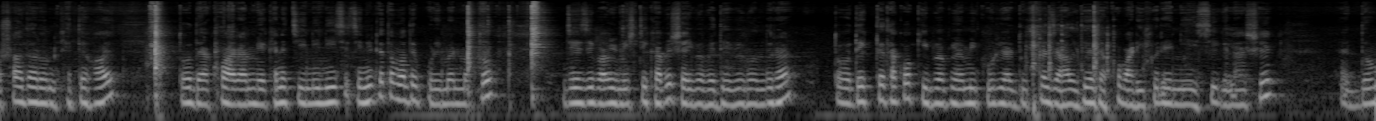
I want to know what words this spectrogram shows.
অসাধারণ খেতে হয়। তো দেখো আর আমি এখানে চিনি নিয়েছি, চিনিটা তোমাদের পরিমাণ মতো। যে যেভাবে মিষ্টি খাবে সেইভাবে দেবে বন্ধুরা। তো দেখতে থাকো কীভাবে আমি করি। আর দুধটা জাল দিয়ে দেখো বাড়ি করে নিয়েছি গ্লাসে, একদম।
